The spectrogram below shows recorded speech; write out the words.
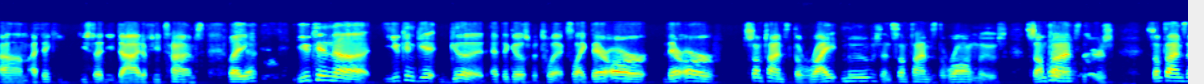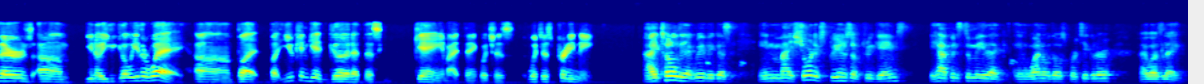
um, I think you said you died a few times. Like yeah you can uh you can get good at the ghost betwixt like there are there are sometimes the right moves and sometimes the wrong moves. Sometimes oh, there's sometimes there's um you know you go either way uh, but but you can get good at this game i think which is which is pretty neat. I totally agree because in my short experience of three games it happens to me like in one of those particular i was like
